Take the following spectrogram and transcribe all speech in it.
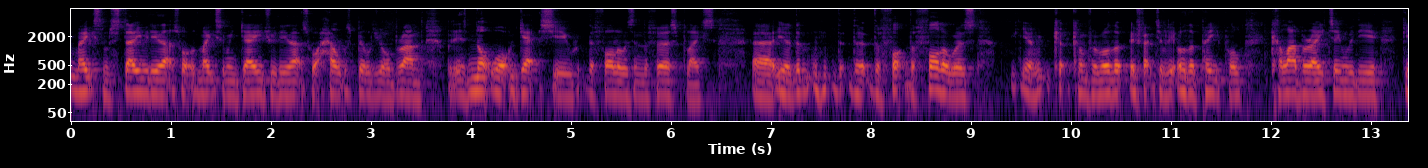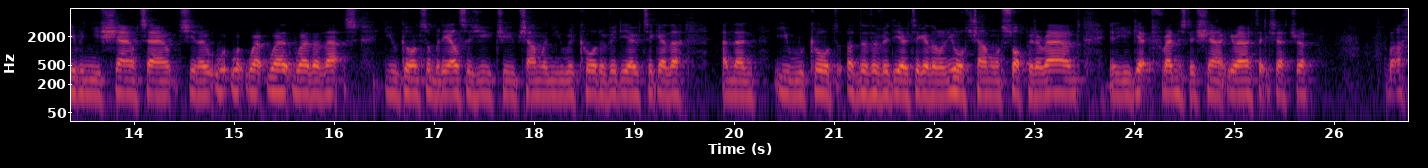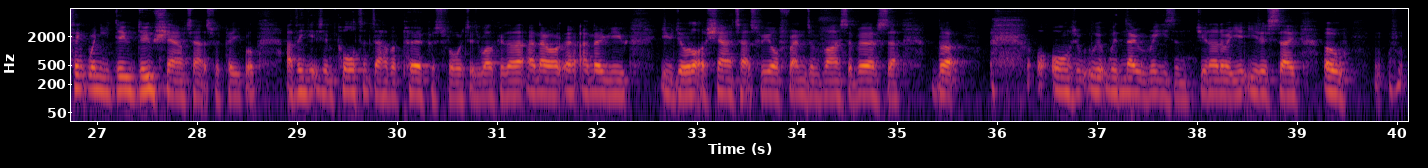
makes them stay with you. That's what makes them engage with you. That's what helps build your brand. But it's not what gets you the followers in the first place. Uh, you know, the the the, fo- the followers you know c- come from other effectively other people collaborating with you giving you shout outs you know whether that's you go on somebody else's YouTube channel and you record a video together and then you record another video together on your channel and swap it around you, know, you get friends to shout you out etc But I think when you do do shout outs for people, I think it's important to have a purpose for it as well. Because I, I know I know you you do a lot of shout outs for your friends and vice versa, but almost with no reason. Do you know what I mean? You, you just say, "Oh,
